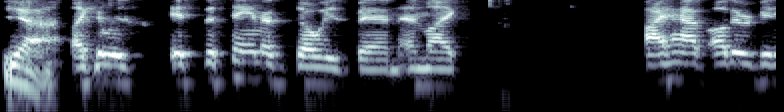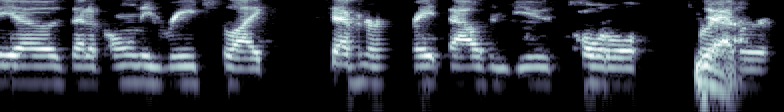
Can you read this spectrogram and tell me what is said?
yeah, Like it was, it's the same as it's always been. And like, I have other videos that have only reached like seven or eight thousand views total yeah, forever.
